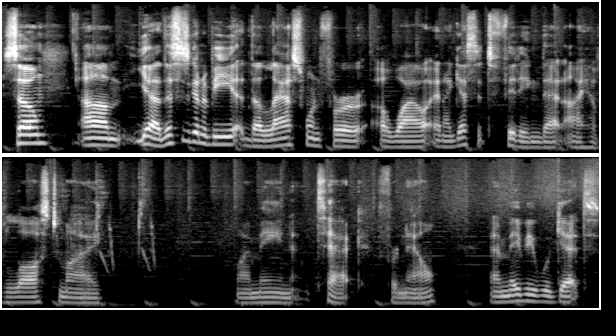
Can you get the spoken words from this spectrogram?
So, um, yeah, this is going to be the last one for a while, and I guess it's fitting that I have lost my my main tech for now. And maybe we get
